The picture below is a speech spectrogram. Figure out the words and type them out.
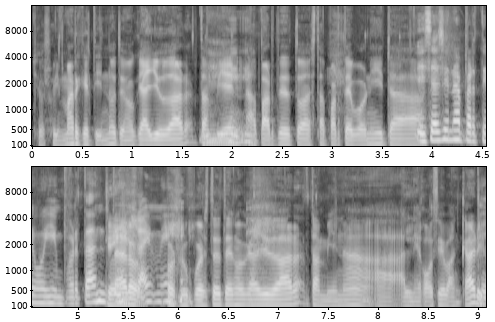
yo soy marketing, ¿no? Tengo que ayudar también, aparte de toda esta parte bonita. Esa es una parte muy importante, claro, Jaime. Por supuesto, tengo que ayudar también al negocio bancario.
